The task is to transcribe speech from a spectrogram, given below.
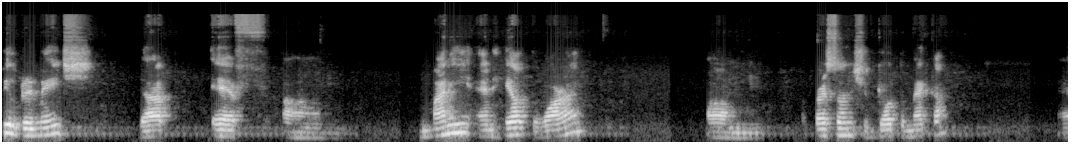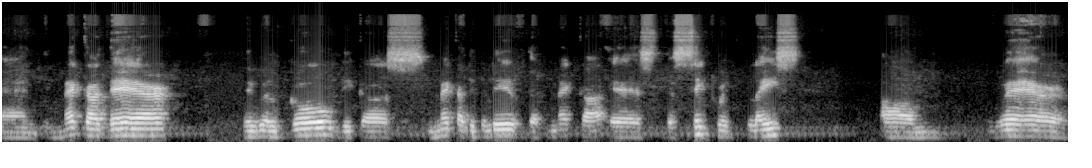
pilgrimage. That if um, money and health warrant, um, a person should go to Mecca. And in Mecca, there they will go because Mecca, they believe that Mecca is the sacred place um, where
